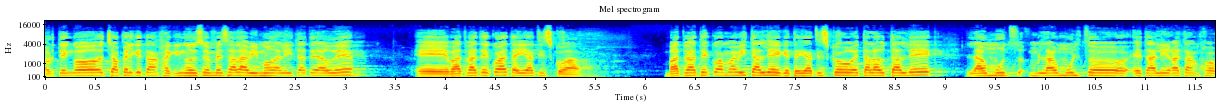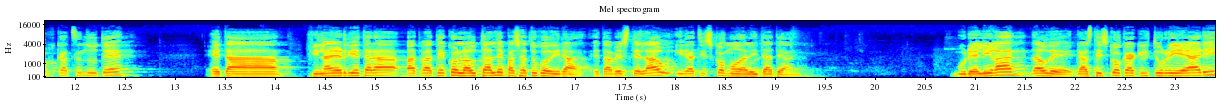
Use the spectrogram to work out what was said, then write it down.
Aurtengo txapelketan jakingo duzuen bezala bi modalitate daude, e, bat batekoa eta idatizkoa. Bat bateko ama taldeek eta idatizko eta lau taldeek lau, lau multzo eta ligatan jokatzen dute, eta finalerdietara bat bateko lau talde pasatuko dira, eta beste lau idatizko modalitatean. Gure ligan daude gazteizko kakiturrieari,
